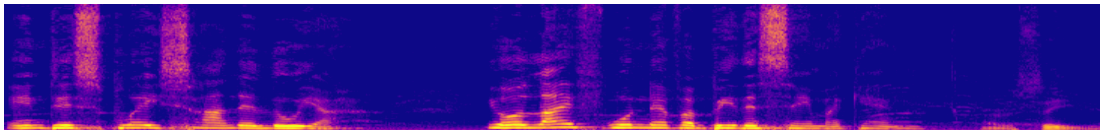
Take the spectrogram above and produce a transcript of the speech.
in this place. Hallelujah. Your life will never be the same again. I receive.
